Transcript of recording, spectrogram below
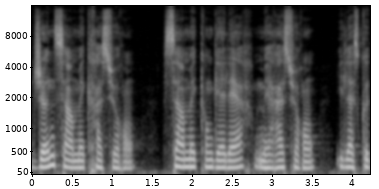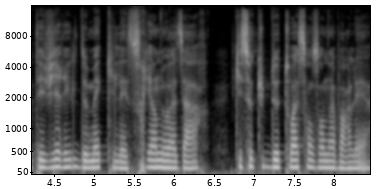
John, c'est un mec rassurant. C'est un mec en galère, mais rassurant. Il a ce côté viril de mec qui laisse rien au hasard qui s'occupe de toi sans en avoir l'air.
